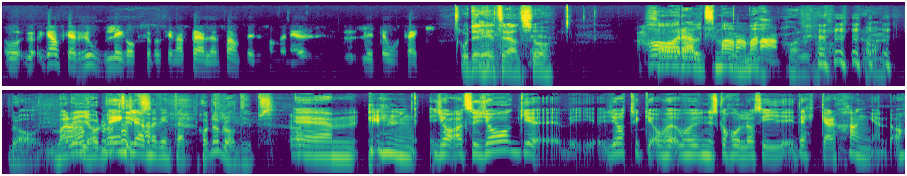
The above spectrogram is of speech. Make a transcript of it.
och ganska rolig också på sina ställen samtidigt som den är lite otäck. Och den heter alltså? Haralds mamma. Harald, ja, bra. Marie, har du Den glömmer tips? vi inte. Har du några bra tips? Ehm, ja, alltså jag, jag tycker, om vi nu ska hålla oss i deckargenren då.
